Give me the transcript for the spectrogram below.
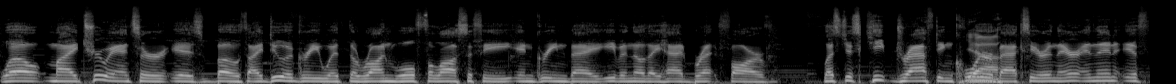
Well, my true answer is both. I do agree with the Ron Wolf philosophy in Green Bay, even though they had Brett Favre. Let's just keep drafting quarterbacks here and there. And then if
